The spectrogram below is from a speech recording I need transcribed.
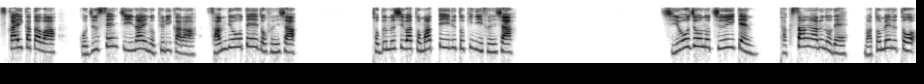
使い方は50センチ以内の距離から3秒程度噴射。飛ぶ虫は止まっている時に噴射。使用上の注意点、たくさんあるので、まとめると、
